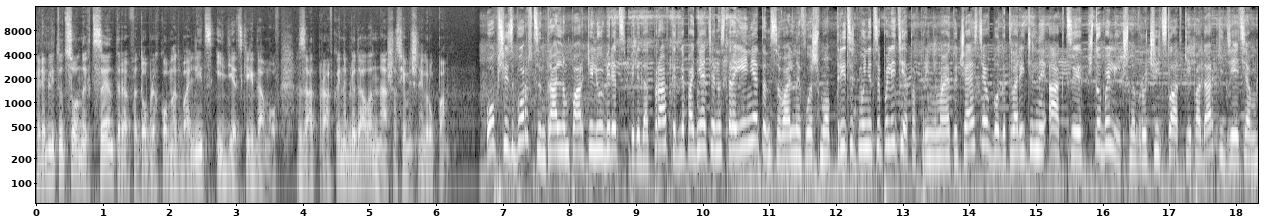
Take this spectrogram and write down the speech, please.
реабилитационных центров, добрых комнат больниц и детских домов. За отправкой наблюдала наша съемочная группа. Общий сбор в Центральном парке Люберец. Перед отправкой для поднятия настроения танцевальный флешмоб. 30 муниципалитетов принимают участие в благотворительной акции, чтобы лично вручить сладкие подарки детям.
